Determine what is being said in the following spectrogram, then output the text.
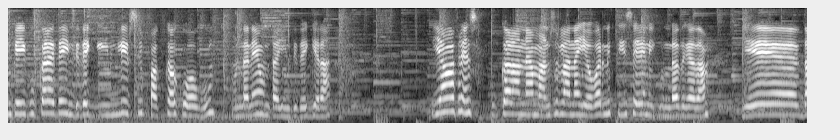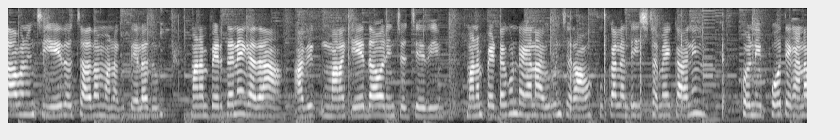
ఇంకా ఈ కుక్కలు అయితే ఇంటి దగ్గర ఇండ్లు ఇరిసి పక్క కోవు ఉండనే ఉంటాయి ఇంటి దగ్గర. ఏమో ఫ్రెండ్స్ కుక్కలన్నా మనుషులన్నా ఎవరిని తీసేయడానికి ఉండదు కదా. ఏ దావ నుంచి ఏది వచ్చాదో మనకు తెలియదు మనం పెడితేనే కదా అవి మనకి ఏ దావ నుంచి వచ్చేది? మనం పెట్టకుంటే కానీ అవి గురించి రావు. కుక్కలంటే ఇష్టమే కానీ కొన్ని పోతే కానీ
